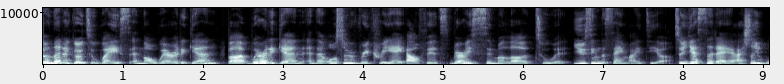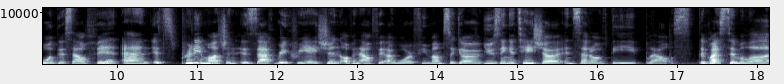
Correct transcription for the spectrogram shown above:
don't let it go to waste and not wear it again, but wear it again and then also recreate outfits very similar to it using the same idea. So yesterday I actually wore this outfit and it's pretty much an exact recreation of an outfit I wore a few months ago using a t-shirt instead of the blouse. They're quite similar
